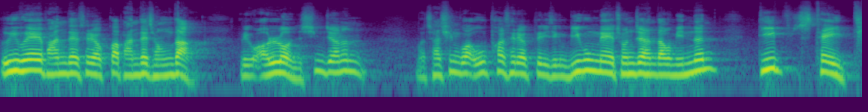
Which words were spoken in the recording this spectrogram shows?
의회 반대 세력과 반대 정당 그리고 언론 심지어는 뭐 자신과 우파 세력들이 지금 미국 내에 존재한다고 믿는 딥 스테이트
